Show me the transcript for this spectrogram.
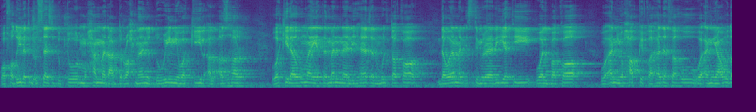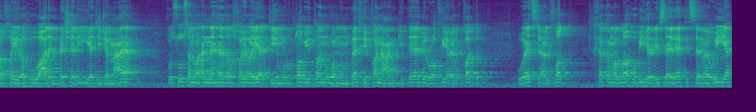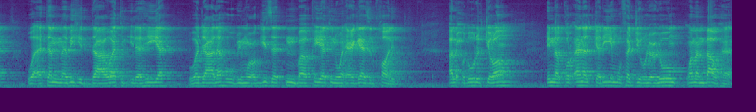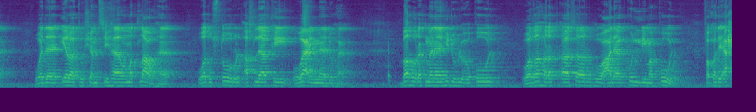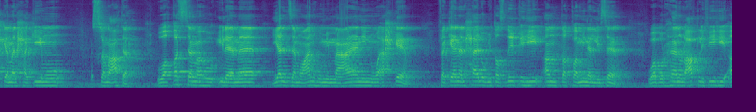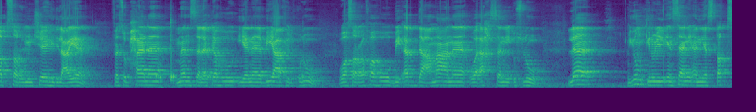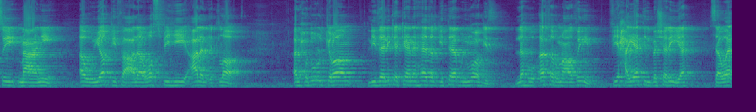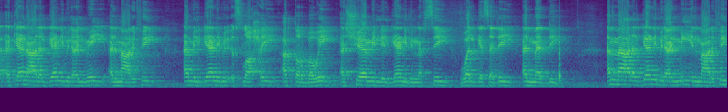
وفضيلة الأستاذ الدكتور محمد عبد الرحمن الضويني وكيل الأزهر وكلاهما يتمنى لهذا الملتقى دوام الاستمرارية والبقاء وأن يحقق هدفه وأن يعود خيره على البشرية جمعاء. خصوصا وأن هذا الخير يأتي مرتبطا ومنبثقا عن كتاب رفيع القدر واسع الفضل ختم الله به الرسالات السماوية وأتم به الدعوات الإلهية وجعله بمعجزة باقية وإعجاز خالد. الحضور الكرام إن القرآن الكريم مفجر العلوم ومنبعها ودائرة شمسها ومطلعها ودستور الأخلاق وعمادها. بهرت مناهجه العقول وظهرت آثاره على كل مقول. فقد أحكم الحكيم صنعته وقسمه إلى ما يلزم عنه من معان وأحكام. فكان الحال بتصديقه أنطق من اللسان وبرهان العقل فيه أبصر من شاهد العيان فسبحان من سلكه ينابيع في القلوب وصرفه بأبدع معنى وأحسن أسلوب لا يمكن للإنسان أن يستقصي معانيه أو يقف على وصفه على الإطلاق. الحضور الكرام لذلك كان هذا الكتاب المعجز له أثر عظيم في حياة البشرية سواء كان على الجانب العلمي المعرفي أم الجانب الإصلاحي التربوي الشامل للجانب النفسي والجسدي المادي. أما على الجانب العلمي المعرفي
